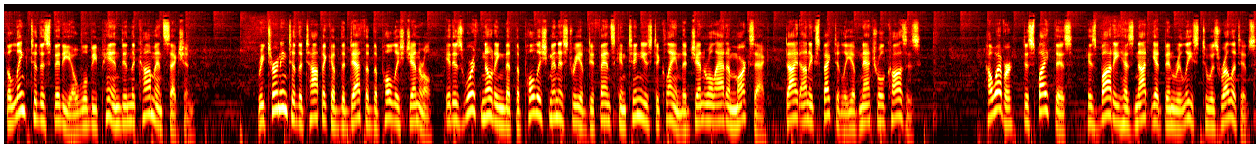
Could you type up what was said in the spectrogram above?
The link to this video will be pinned in the comments section. Returning to the topic of the death of the Polish general, it is worth noting that the Polish Ministry of Defense continues to claim that General Adam Marczak died unexpectedly of natural causes. However, despite this, his body has not yet been released to his relatives.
